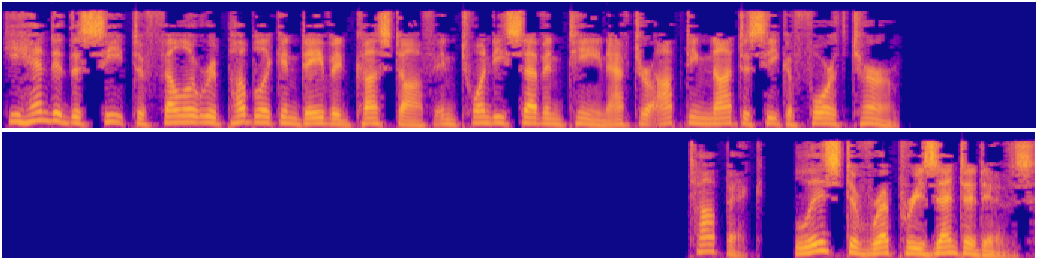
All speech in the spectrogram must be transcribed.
He handed the seat to fellow Republican David Kustoff in 2017 after opting not to seek a fourth term. List of representatives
